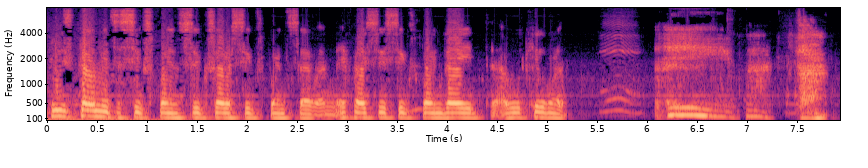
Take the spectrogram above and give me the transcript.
Please tell me it's a 6.6 or 6.7. If I see 6.8, I will kill my...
